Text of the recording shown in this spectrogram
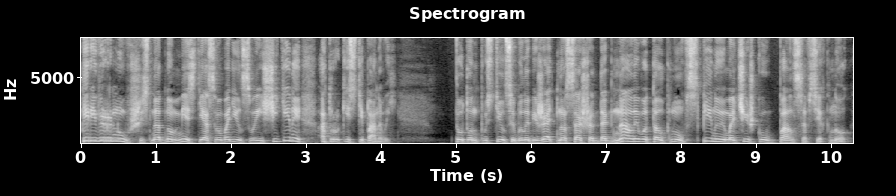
перевернувшись на одном месте, освободил свои щетины от руки Степановой. Тут он пустился было бежать, но Саша догнал его, толкнул в спину, и мальчишка упал со всех ног.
